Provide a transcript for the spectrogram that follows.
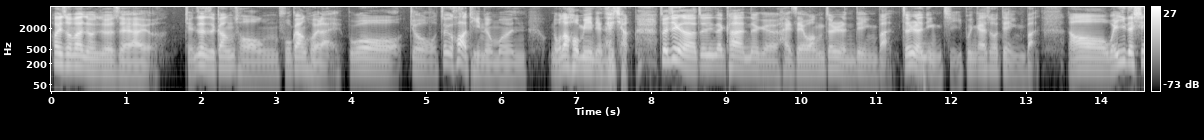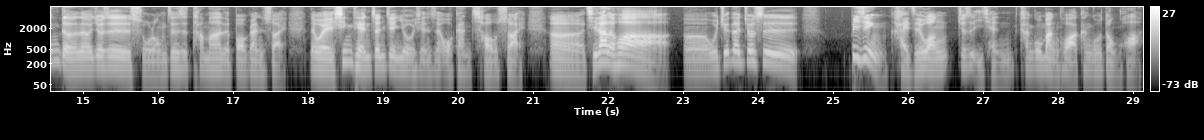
欢迎收看《中就是 AI》。前阵子刚从福冈回来，不过就这个话题呢，我们挪到后面一点再讲。最近呢，最近在看那个《海贼王》真人电影版、真人影集，不应该说电影版。然后唯一的心得呢，就是索隆真是他妈的爆干帅，那位新田真剑佑先生，我干超帅。呃，其他的话，呃，我觉得就是。毕竟《海贼王》就是以前看过漫画、看过动画，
